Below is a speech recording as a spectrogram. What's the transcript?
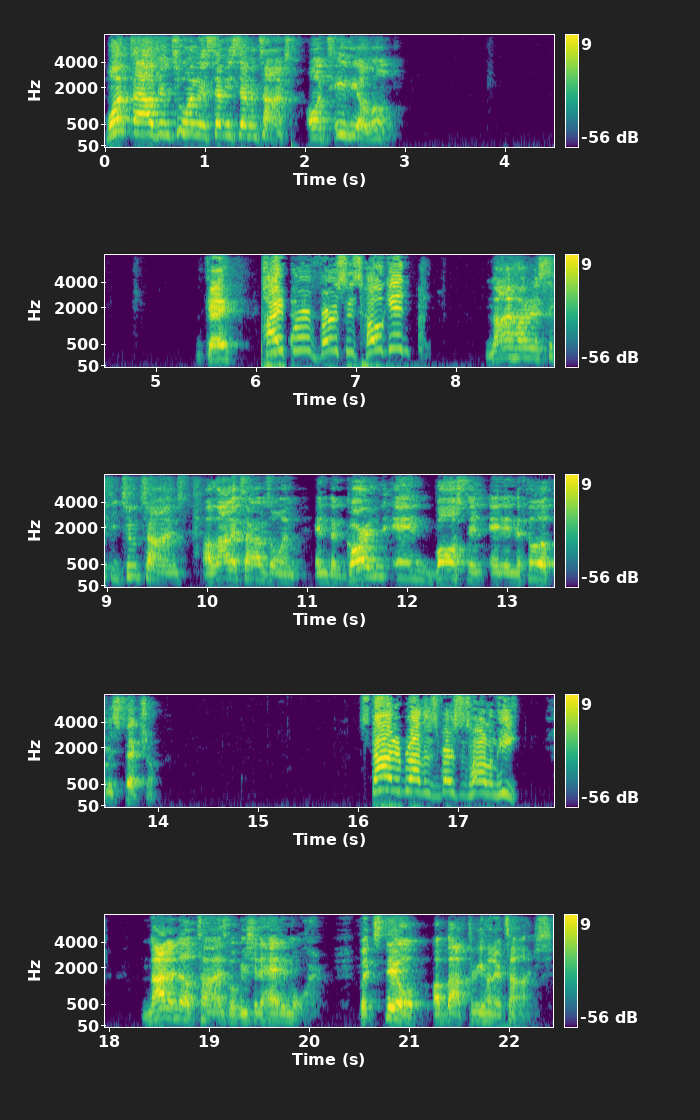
One thousand two hundred seventy-seven times on TV alone. Okay. Piper versus Hogan. 962 times, a lot of times on in the Garden in Boston and in the Philadelphia Spectrum. Steiner Brothers versus Harlem Heat. Not enough times, but we should have had it more. But still, about 300 times.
